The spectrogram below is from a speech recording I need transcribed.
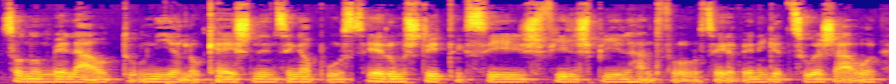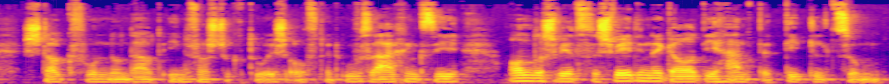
sondern weil auch die Turnier-Location in Singapur sehr umstritten war. Viele Spiele haben vor sehr wenigen Zuschauern stattgefunden und auch die Infrastruktur ist oft nicht ausreichend gewesen. Anders wird es den Schwedinnen gehen, die haben den Titel zum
